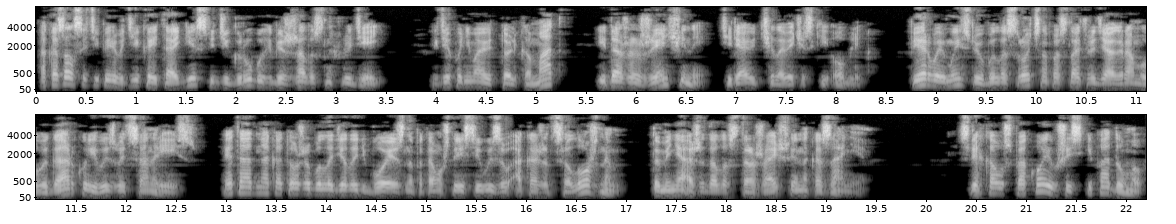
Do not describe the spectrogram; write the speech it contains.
оказался теперь в дикой тайге среди грубых безжалостных людей, где понимают только мат, и даже женщины теряют человеческий облик. Первой мыслью было срочно послать радиограмму в Игарку и вызвать санрейс. Это, однако, тоже было делать боязно, потому что если вызов окажется ложным, то меня ожидало строжайшее наказание. Слегка успокоившись и подумав,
